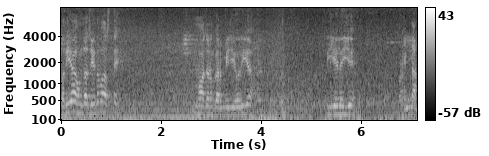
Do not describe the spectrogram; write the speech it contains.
ਵਧੀਆ ਹੁੰਦਾ ਸਿਹਤ ਵਾਸਤੇ। ਮਾਂ ਨੂੰ ਗਰਮੀ ਜੀ ਹੋ ਰਹੀ ਆ। ਪੀਏ ਲਈਏ। ਘੰਟਾ।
